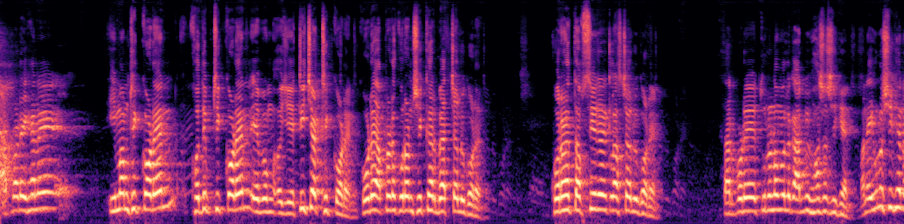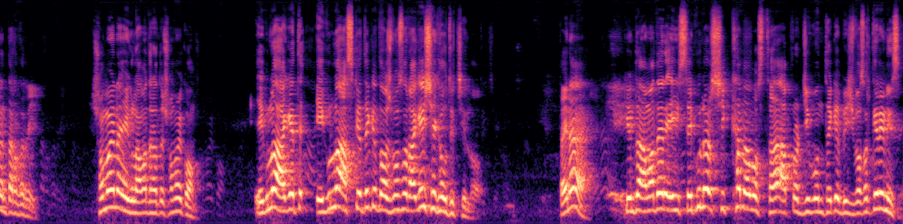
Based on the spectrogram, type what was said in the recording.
আপনারা এখানে ইমাম ঠিক করেন খতিব ঠিক করেন এবং ওই যে টিচার ঠিক করেন। করে আপনারা কোরআন শিক্ষার ব্যাচ চালু করেন। কোরআনের তাফসিরের ক্লাস চালু করেন। তারপরে তুলনামূলক আরবি ভাষা শিখেন। মানে এগুলো শিখে নেন তাড়াতাড়ি। সময় নাই এগুলো আমাদের হাতে সময় কম। এগুলো আগে এগুলো আজকে থেকে দশ বছর আগেই শেখা উচিত ছিল। তাই না? কিন্তু আমাদের এই সেকুলার শিক্ষা ব্যবস্থা আপনার জীবন থেকে বিশ বছর কেড়ে নিছে।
